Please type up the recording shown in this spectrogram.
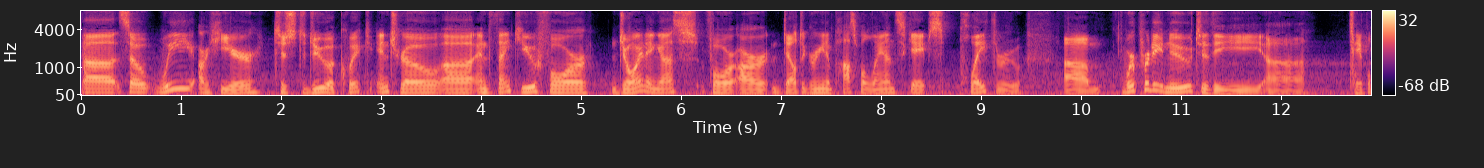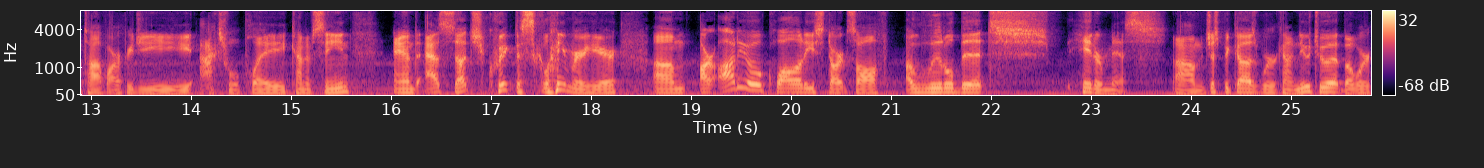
Uh, so we are here just to do a quick intro uh, and thank you for joining us for our Delta Green Impossible Landscapes playthrough. Um, we're pretty new to the uh, tabletop RPG actual play kind of scene, and as such, quick disclaimer here: um, our audio quality starts off a little bit hit or miss, um, just because we're kind of new to it, but we're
